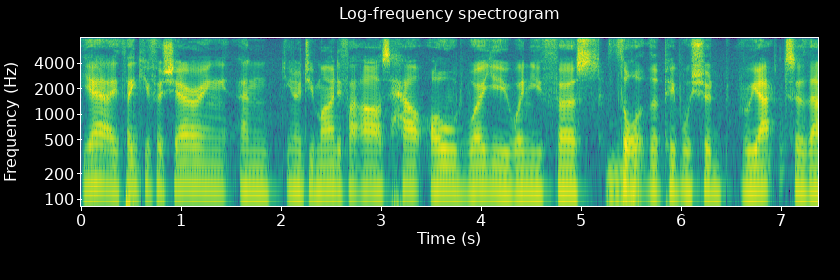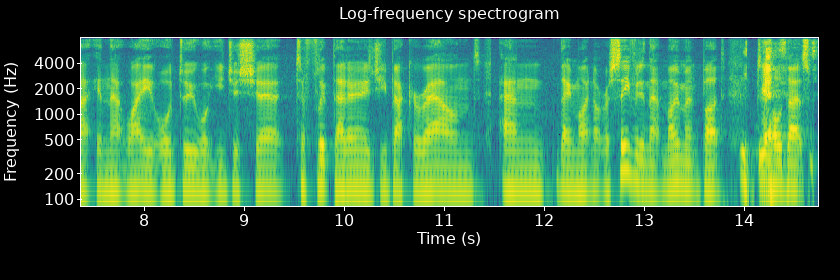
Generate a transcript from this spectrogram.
Yeah, thank you for sharing. And, you know, do you mind if I ask, how old were you when you first Mm. thought that people should react to that in that way or do what you just shared? To flip that energy back around and they might not receive it in that moment, but to hold that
